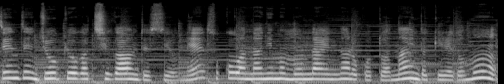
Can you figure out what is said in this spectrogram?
全然状況が違うんですよね。そこは何も問題になることはないんだけれども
